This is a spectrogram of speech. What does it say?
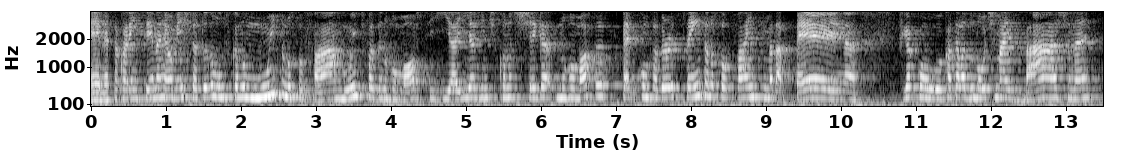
É, nessa quarentena realmente tá todo mundo ficando muito no sofá, muito fazendo home office. E aí a gente, quando chega no home office, pega o computador, senta no sofá em cima da perna, fica com, com a tela do note mais baixa, né?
